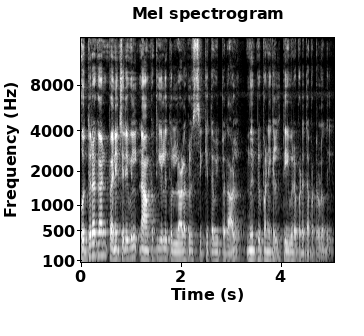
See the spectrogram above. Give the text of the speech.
உத்தரகாண்ட் பனிச்சரிவில் நாற்பத்தி ஏழு தொழிலாளர்கள் சிக்கி தவிப்பதால் மீட்புப் பணிகள் தீவிரப்படுத்தப்பட்டுள்ளது.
